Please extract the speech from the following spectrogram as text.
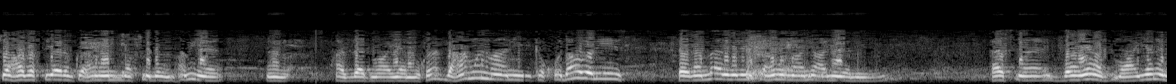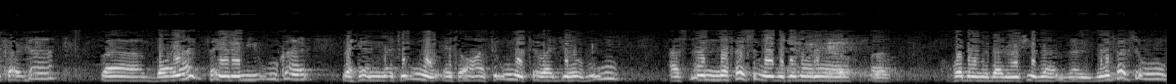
صاحب اختیارم که همین مقصود همین حضرت معین می‌کنه به همون معنی که خدا ولی پیغمبر ولی به همون معنی علی ولی. پس باید معین کرده و باید پیروی او کرد و همت او اطاعت او توجه به او اصلا نفس او به جمان خود مدروشی و نفس او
